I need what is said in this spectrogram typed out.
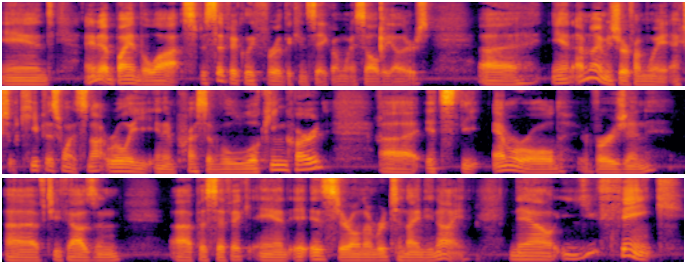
And I ended up buying the lot specifically for the Canseco. I'm going to sell the others. Uh, and I'm not even sure if I'm going to actually keep this one. It's not really an impressive looking card. Uh, it's the Emerald version of 2000 uh, Pacific, and it is serial numbered to 99. Now, you think,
